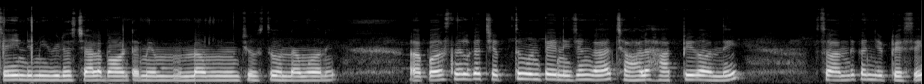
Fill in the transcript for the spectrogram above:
చేయండి మీ వీడియోస్ చాలా బాగుంటాయి మేము ఉన్నాము మేము చూస్తూ ఉన్నాము అని. పర్సనల్గా చెప్తూ ఉంటే నిజంగా చాలా హ్యాపీగా ఉంది. సో అందుకని చెప్పేసి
